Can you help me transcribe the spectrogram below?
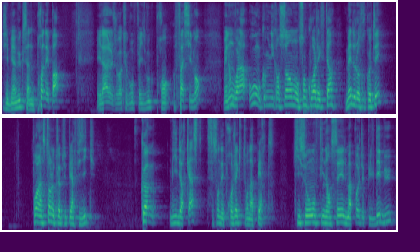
j'ai bien vu que ça ne prenait pas. Et là, je vois que le groupe Facebook prend facilement. Mais donc voilà, où on communique ensemble, on s'encourage, etc. Mais de l'autre côté, pour l'instant, le club Superphysique, comme Leadercast, ce sont des projets qui tournent à perte, qui sont financés de ma poche depuis le début.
